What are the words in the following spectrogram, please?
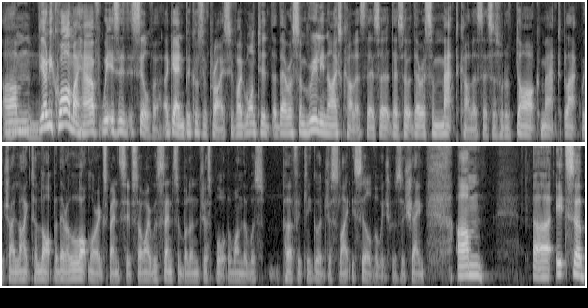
Um, The only qualm I have is it's silver again because of price. If I'd wanted, there are some really nice colours. There's a there's a there are some matte colours. There's a sort of dark matte black which I liked a lot, but they're a lot more expensive. So I was sensible and just bought the one that was perfectly good, just slightly silver, which was a shame. Um, uh, it's a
